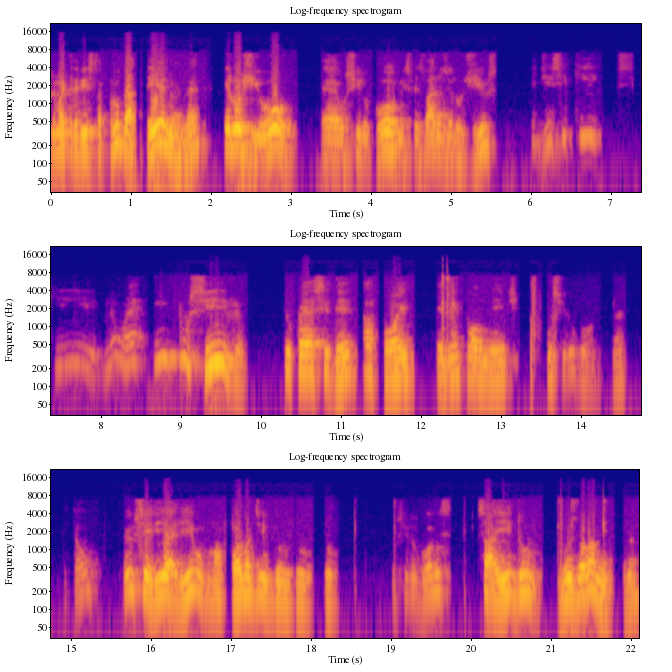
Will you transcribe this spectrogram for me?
numa entrevista para o Datena, né, elogiou é, o Ciro Gomes, fez vários elogios e disse que, que não é impossível que o PSD apoie eventualmente o Ciro Gomes. Né? Então, eu seria ali uma forma de, do, do, do, do Ciro Gomes sair do, do isolamento. Né?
